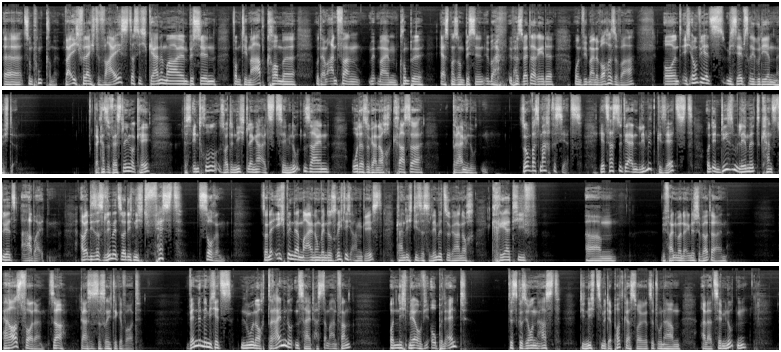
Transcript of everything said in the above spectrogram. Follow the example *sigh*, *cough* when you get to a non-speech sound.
äh, zum Punkt komme. Weil ich vielleicht weiß, dass ich gerne mal ein bisschen vom Thema abkomme und am Anfang mit meinem Kumpel erstmal so ein bisschen *laughs* über übers Wetter rede und wie meine Woche so war und ich irgendwie jetzt mich selbst regulieren möchte. Dann kannst du festlegen, okay, das Intro sollte nicht länger als zehn Minuten sein oder sogar noch krasser drei Minuten. So, was macht es jetzt? Jetzt hast du dir ein Limit gesetzt und in diesem Limit kannst du jetzt arbeiten. Aber dieses Limit soll dich nicht festzurren, sondern ich bin der Meinung, wenn du es richtig angehst, kann dich dieses Limit sogar noch kreativ, ähm, mir fallen immer nur englische Wörter ein, herausfordern. So, das ist das richtige Wort. Wenn du nämlich jetzt nur noch drei Minuten Zeit hast am Anfang, und nicht mehr irgendwie Open-End-Diskussionen hast, die nichts mit der Podcast-Folge zu tun haben, aller zehn Minuten,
